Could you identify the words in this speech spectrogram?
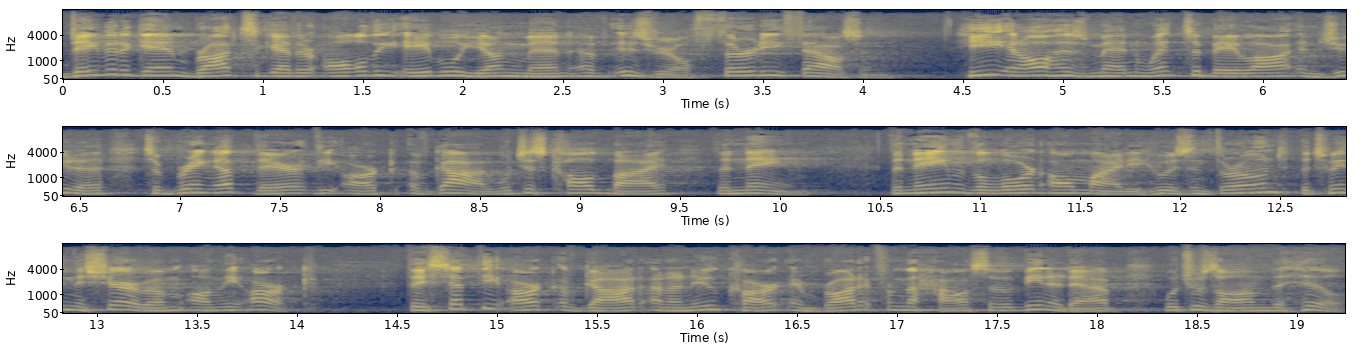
David again brought together all the able young men of Israel, 30,000. He and all his men went to Baalah and Judah to bring up there the ark of God, which is called by the name the name of the Lord Almighty, who is enthroned between the cherubim on the ark. They set the ark of God on a new cart and brought it from the house of Abinadab, which was on the hill.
